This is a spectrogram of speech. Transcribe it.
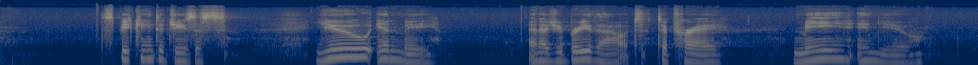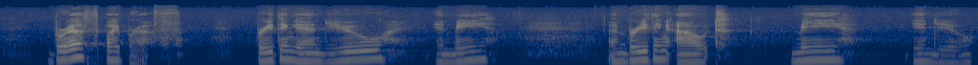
speaking to Jesus, you in me. And as you breathe out, to pray, me in you breath by breath, breathing in you, in me, and breathing out me in you.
